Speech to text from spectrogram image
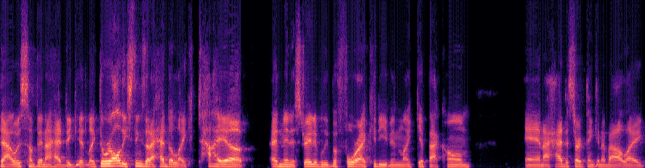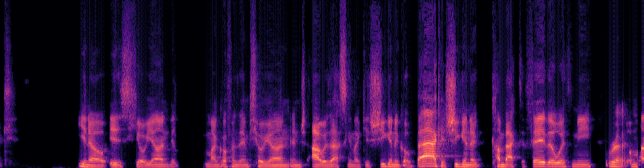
that was something I had to get. Like there were all these things that I had to like tie up administratively before I could even like get back home and I had to start thinking about like, you know, is Hyoyeon my girlfriend's name Hyoyeon, and I was asking like, is she gonna go back? Is she gonna come back to Fayetteville with me? Right. But my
